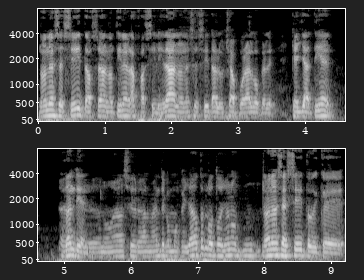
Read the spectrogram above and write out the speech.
no necesita, o sea, no tiene la facilidad, no necesita luchar por algo que, le- que ya tiene. ¿No Eh, entiendes? No es así realmente, como que ya lo tengo todo. Yo no. No necesito de que...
